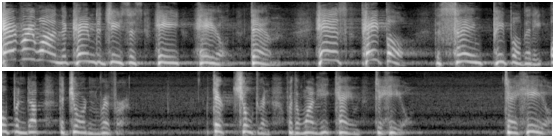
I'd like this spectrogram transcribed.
Everyone that came to Jesus, he healed them. His people, the same people that he opened up the Jordan River. Their children were the one he came to heal. To heal.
